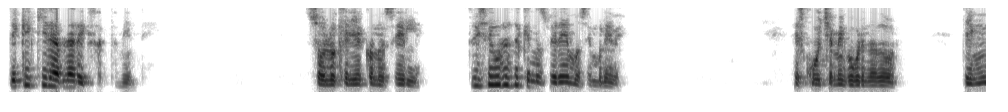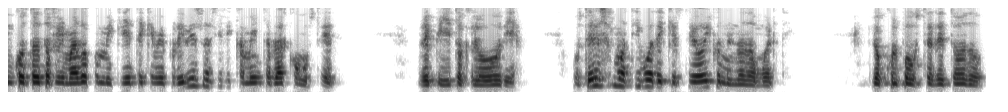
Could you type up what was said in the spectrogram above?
¿De qué quiere hablar exactamente? Solo quería conocerle, Estoy seguro de que nos veremos en breve. Escúcheme, gobernador. Tengo un contrato firmado con mi cliente que me prohíbe específicamente hablar con usted. Repito que lo odia. Usted es el motivo de que esté hoy condenado a muerte. Lo culpa usted de todo,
